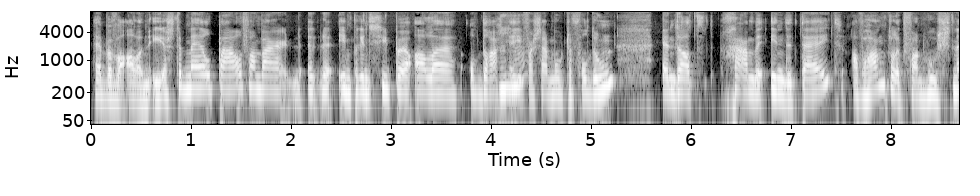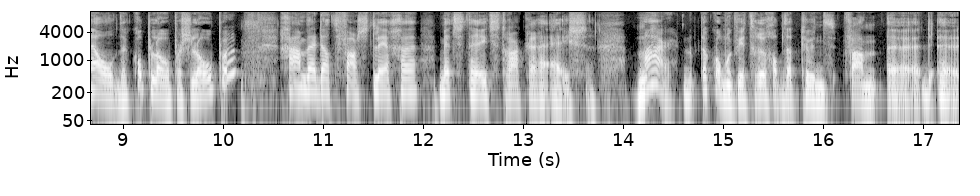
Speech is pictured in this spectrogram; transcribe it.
hebben we al een eerste mijlpaal van waar eh, in principe alle opdrachtgevers aan moeten voldoen. En dat gaan we in de tijd, afhankelijk van hoe snel de koplopers lopen, gaan wij dat vastleggen met steeds strakkere eisen. Maar dan kom ik weer terug op dat punt van eh, de, eh,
